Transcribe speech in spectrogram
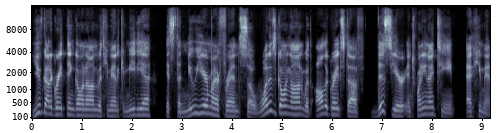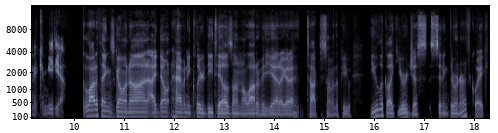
You've got a great thing going on with Humanica Media. It's the new year, my friends. So, what is going on with all the great stuff this year in 2019 at Humanica Media? A lot of things going on. I don't have any clear details on a lot of it yet. I got to talk to some of the people. You look like you were just sitting through an earthquake.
